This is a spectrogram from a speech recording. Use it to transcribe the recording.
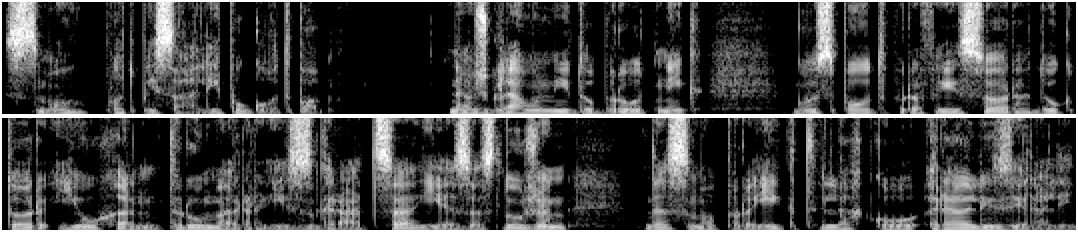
smo podpisali pogodbo. Naš glavni dobrotnik, gospod profesor dr. Johan Trumer iz Graca, je zaslužen, da smo projekt lahko realizirali.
